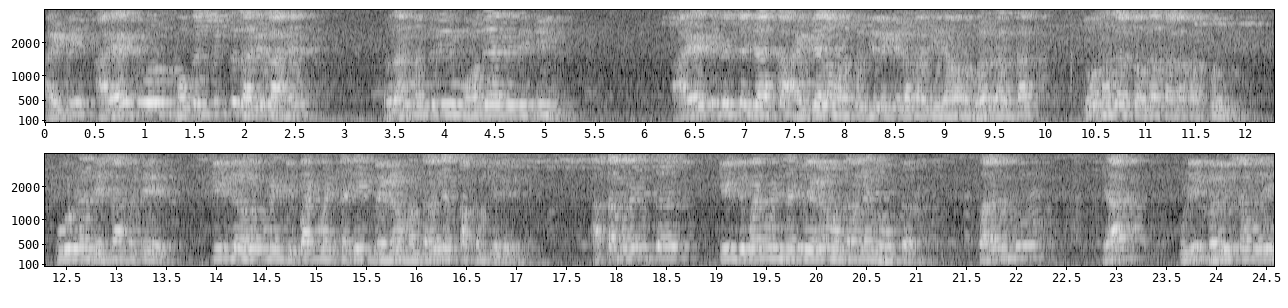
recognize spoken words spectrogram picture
आय टी आय आय टीवरून फोकस शिफ्ट झालेला आहे. प्रधानमंत्री महोदयाने देखील आय आय टीपेक्षा जास्त आय टी महत्त्व दिले गेलं पाहिजे. ह्यावर भर घालतात. दोन हजार चौदा सालापासून पूर्ण देशामध्ये स्किल डेव्हलपमेंट डिपार्टमेंटसाठी एक वेगळं मंत्रालय स्थापन केलेले आहे. आतापर्यंत स्किल डिपार्टमेंटसाठी वेगळं मंत्रालय नव्हतं. परंतु या पुढील भविष्यामध्ये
